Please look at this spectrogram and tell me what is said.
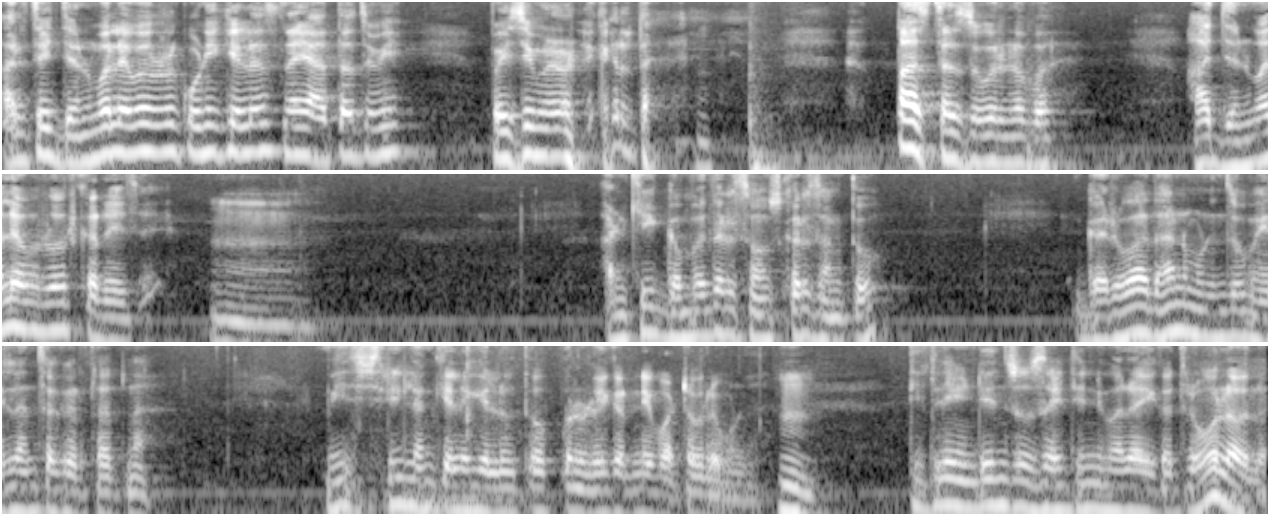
अरे ते जन्मल्याबरोबर कोणी केलंच नाही आता तुम्ही पैसे मिळवण्याकरता पाच तास सुवर्ण पण हा जन्मल्याबरोबर करायचा आहे. आणखी गंमतदार संस्कार सांगतो. गर्भाधान म्हणून जो महिलांचा करतात ना मी श्रीलंकेला गेलो होतो परोडेकरने पाठवलं म्हणून. तिथल्या इंडियन सोसायटीने मला एकत्र बोलावलं.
